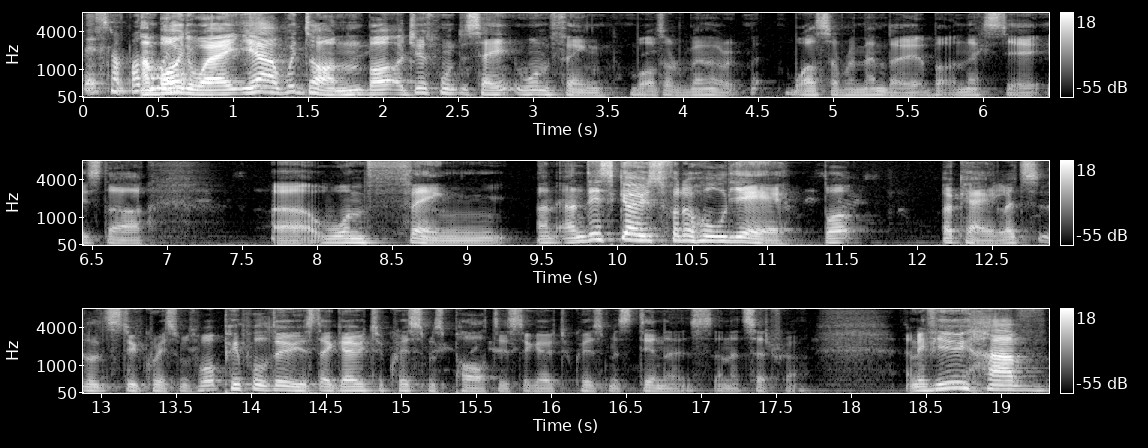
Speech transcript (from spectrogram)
Let's not bother And by it. the way, yeah, we're done. But I just want to say one thing whilst I remember, whilst I remember it about next year is that uh, one thing, and and this goes for the whole year. But okay, let's let's do Christmas. What people do is they go to Christmas parties, they go to Christmas dinners, and etc. And if you have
